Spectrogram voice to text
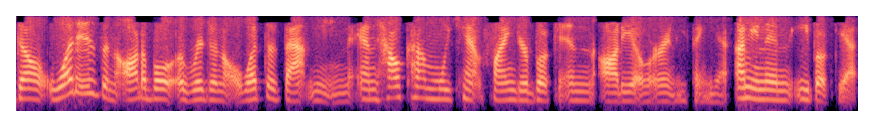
don't. What is an Audible original? What does that mean? And how come we can't find your book in audio or anything yet? I mean in ebook yet.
